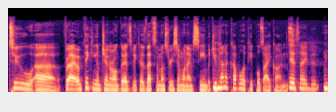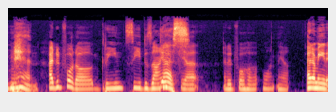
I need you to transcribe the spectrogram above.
to. uh for, I'm thinking of General Goods because that's the most recent one I've seen. But you've done a couple of people's icons. Yes, I did. Man. I did for uh, Green Sea Design. Yes. Yeah, I did for her one. Yeah. And I mean,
